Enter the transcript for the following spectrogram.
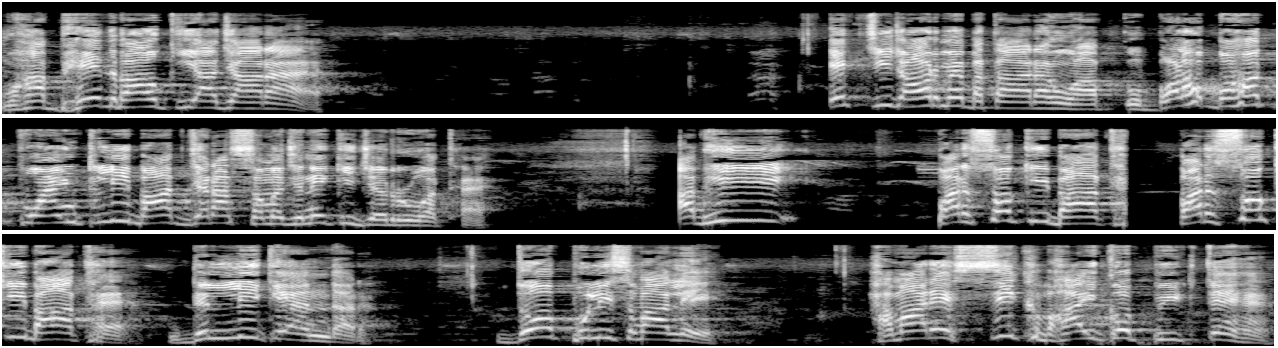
वहाँ भेदभाव किया जा रहा है। एक चीज़ और मैं बता रहा हूँ आपको। बड़ा बहुत पॉइंटली बात जरा समझने की ज़रूरत है। अभी परसों की बात है परसों की बात है दिल्ली के अंदर। दो पुलिस वाले हमारे सिख भाई को पीटते हैं।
